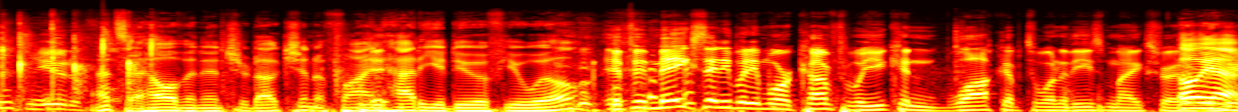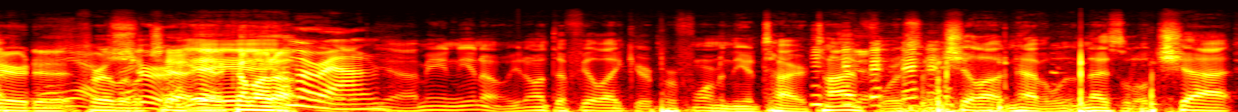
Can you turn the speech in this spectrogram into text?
Right. Beautiful. That's a hell of an introduction. A fine how do you do, if you will. If it makes anybody more comfortable, you can walk up to one of these mics right Oh, over yeah. here to, Oh, yeah. for a little Sure. chat. Yeah, Yeah, yeah, come on yeah. up. Come around. Yeah, I mean, you know, you don't have to feel like you're performing the entire time for us. So chill out and have a nice little chat.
